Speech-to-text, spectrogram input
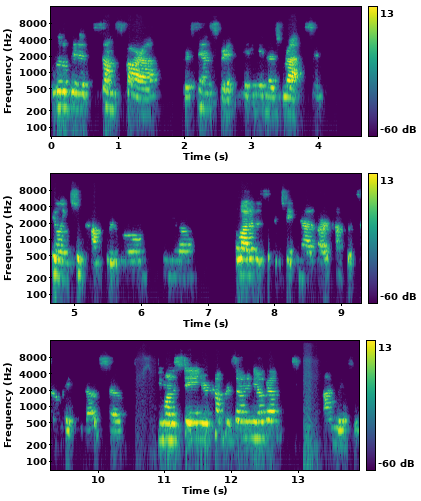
a little bit of samskara or Sanskrit, getting in those ruts and feeling too comfortable. You know, a lot of us have been taken out of our comfort zone lately, though. So, you want to stay in your comfort zone in yoga? I'm with you.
